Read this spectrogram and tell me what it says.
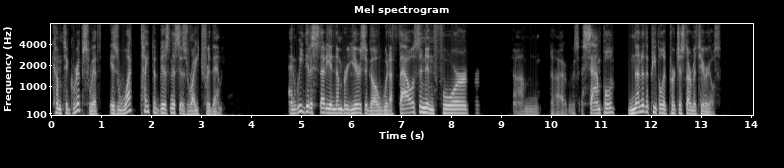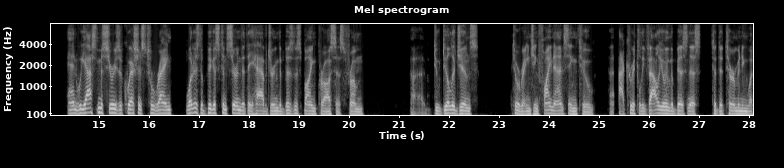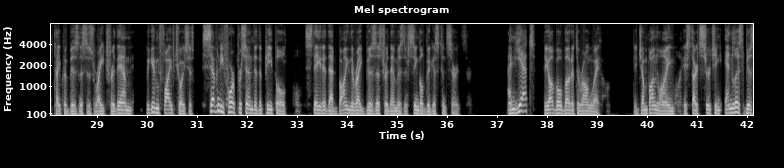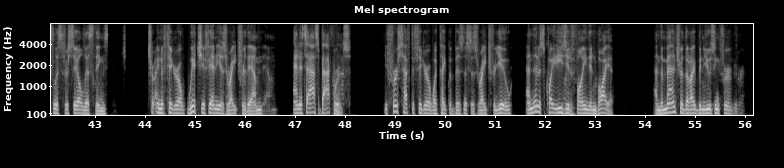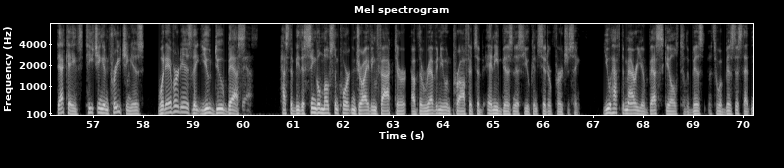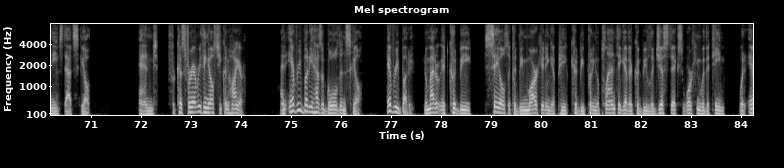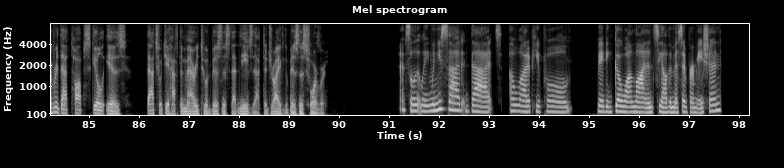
come to grips with is what type of business is right for them. And we did a study a number of years ago with a thousand and four um, uh, sample. None of the people had purchased our materials. And we asked them a series of questions to rank what is the biggest concern that they have during the business buying process from uh, due diligence to arranging financing to uh, accurately valuing the business to determining what type of business is right for them. We gave them five choices. 74% of the people stated that buying the right business for them is their single biggest concern. And yet they all go about it the wrong way. They jump online. They start searching endless business for sale listings, trying to figure out which, if any, is right for them. And it's asked backwards. You first have to figure out what type of business is right for you. And then it's quite easy to find and buy it. And the mantra that I've been using for decades, teaching and preaching is whatever it is that you do best has to be the single most important driving factor of the revenue and profits of any business you consider purchasing. You have to marry your best skill to the business, to a business that needs that skill. And because for, for everything else you can hire and everybody has a golden skill. Everybody, no matter, it could be sales, it could be marketing, it could be putting a plan together, it could be logistics, working with a team whatever that top skill is, that's what you have to marry to a business that needs that to drive the business forward. Absolutely. When you said that a lot of people maybe go online and see all the misinformation,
